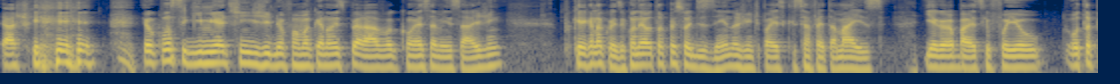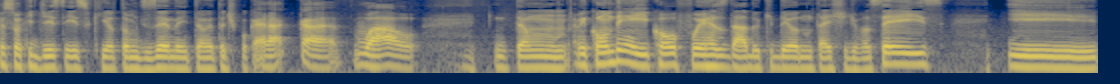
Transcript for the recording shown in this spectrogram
acho que eu consegui me atingir de uma forma que eu não esperava com essa mensagem. Porque é aquela coisa, quando é outra pessoa dizendo, a gente parece que se afeta mais. E agora parece que foi eu, outra pessoa que disse isso que eu tô me dizendo, então eu tô tipo, caraca, uau. Então, me contem aí qual foi o resultado que deu no teste de vocês. E,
